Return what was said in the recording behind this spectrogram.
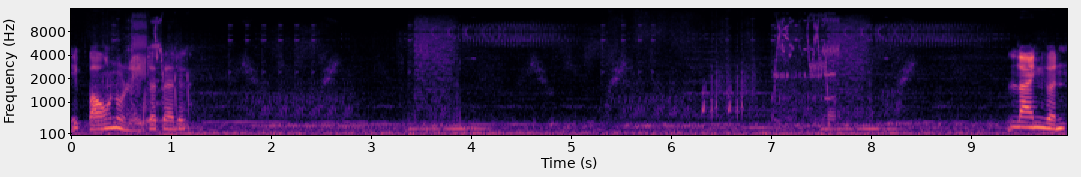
एक पाउंड हो रही था पहले। लाइन गन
